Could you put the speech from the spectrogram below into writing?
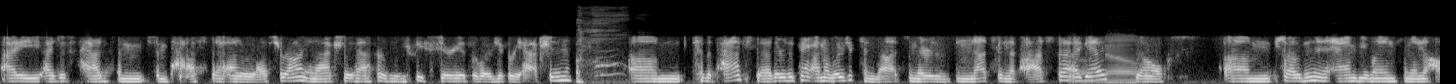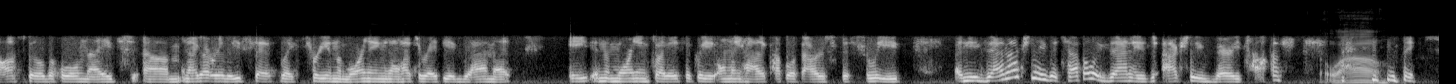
I I just had some some pasta at a restaurant, and I actually had a really serious allergic reaction um, to the pasta. There's a I'm allergic to nuts, and there's nuts in the pasta, I guess. no. So. Um, so I was in an ambulance and in the hospital the whole night, um, and I got released at like three in the morning, and I had to write the exam at eight in the morning. So I basically only had a couple of hours to sleep. And the exam actually, the TOEFL exam is actually very tough. Wow.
